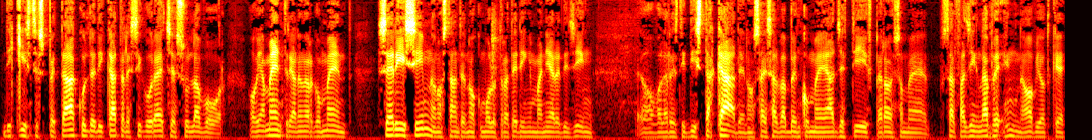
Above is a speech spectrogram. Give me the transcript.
di questo spettacolo dedicato alle sicurezze sul lavoro. Ovviamente è un argomento serissimo, nonostante no, come lo trattate in maniera di gin eh, o voleresti distaccare, non sai salva ben come aggettivo, però insomma salvagin la ben, ovvio che,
